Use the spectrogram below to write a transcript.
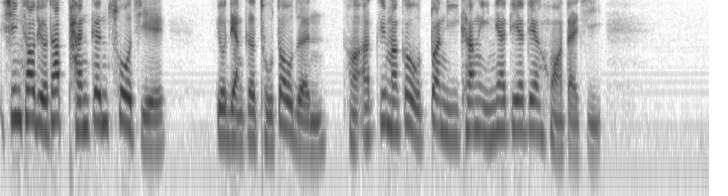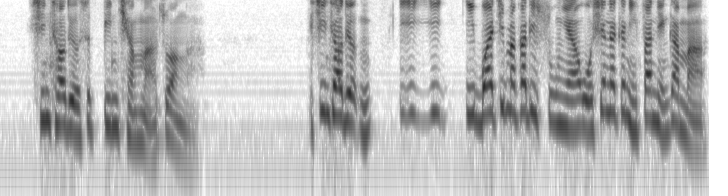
新潮流它盘根错节，有两个土豆人，好啊，金马够段宜康，人家第二天华代基。新潮流是兵强马壮啊！新潮流，嗯，一一一，我今嘛跟你输赢，我现在跟你翻脸干嘛？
